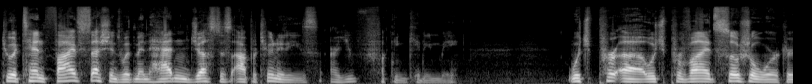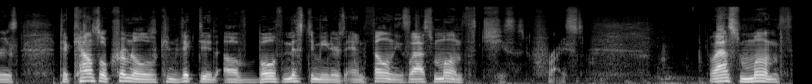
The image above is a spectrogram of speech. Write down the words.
to attend five sessions with Manhattan Justice Opportunities. Are you fucking kidding me? Which, per, uh, which provides social workers to counsel criminals convicted of both misdemeanors and felonies. Last month, Jesus Christ. Last month,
